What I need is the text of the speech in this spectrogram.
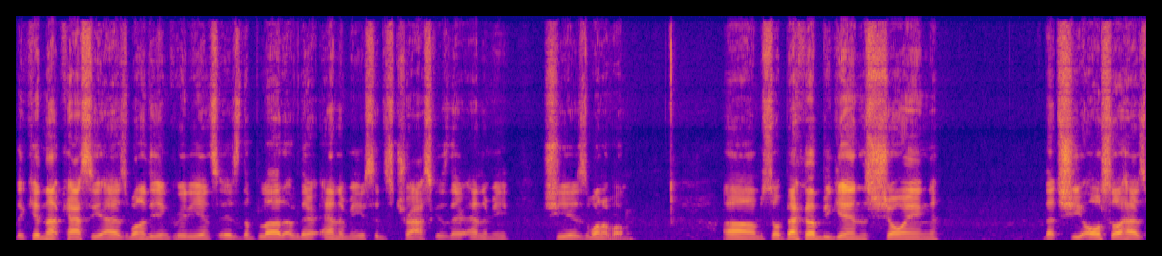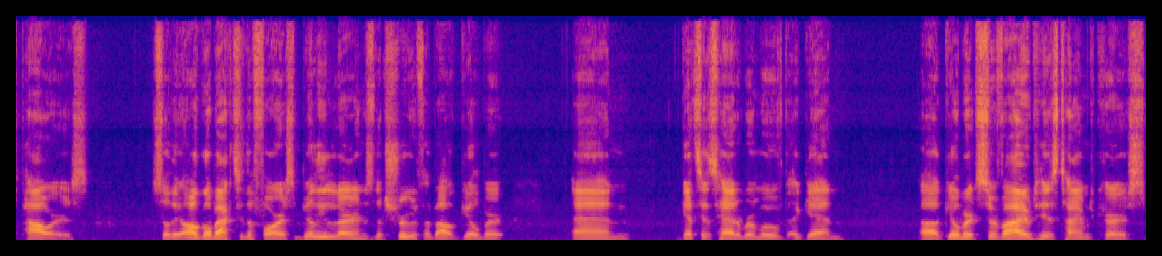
they kidnap Cassie as one of the ingredients is the blood of their enemy. Since Trask is their enemy, she is one of them. Um, so Becca begins showing that she also has powers. So they all go back to the forest. Billy learns the truth about Gilbert and gets his head removed again. Uh, Gilbert survived his timed curse,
